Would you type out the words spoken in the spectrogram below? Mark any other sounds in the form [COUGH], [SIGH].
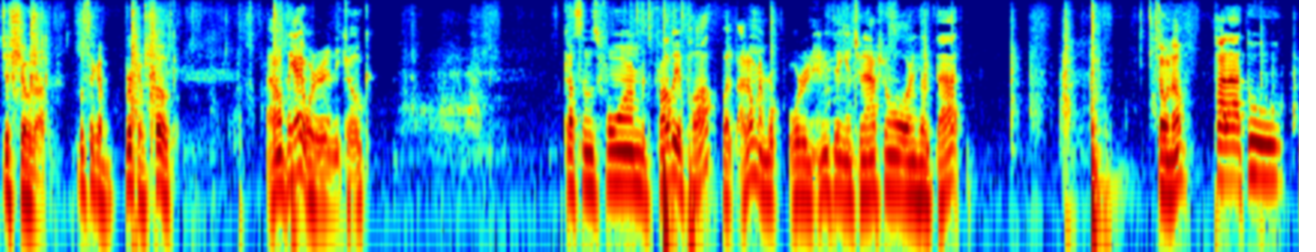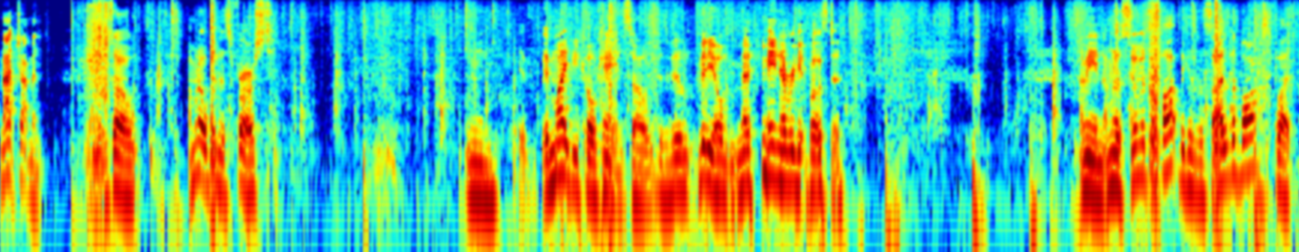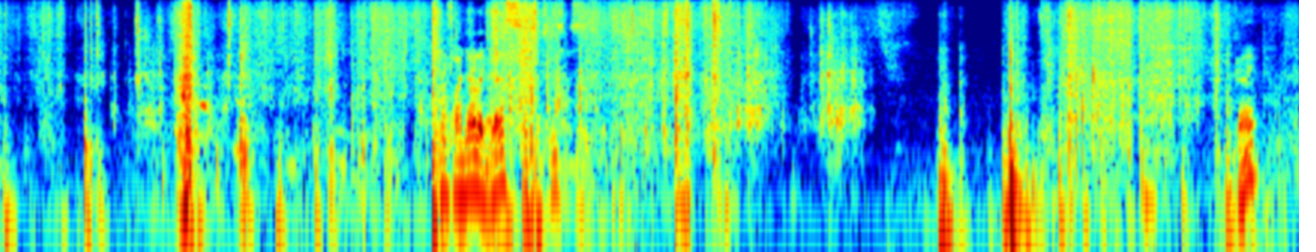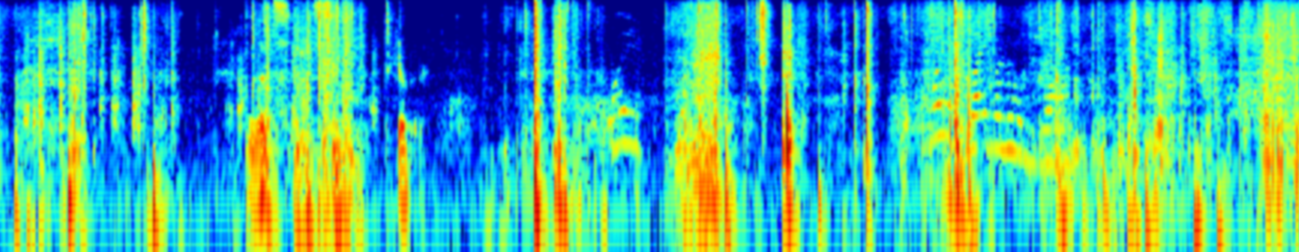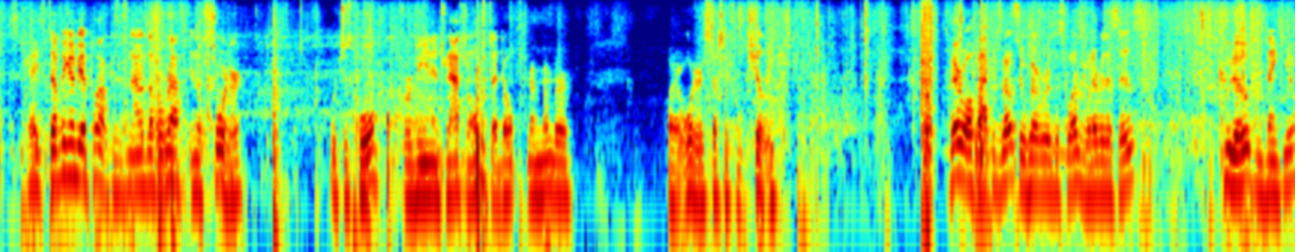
just showed up. Looks like a brick of Coke. I don't think I ordered any Coke. Customs form. It's probably a pop, but I don't remember ordering anything international or anything like that. Don't know. Para tu Matt Chapman. So, I'm going to open this first. I mean, it, it might be cocaine, so this video may, [LAUGHS] may never get posted. I mean, I'm going to assume it's a pop because of the size of the box, but... We'll find out, I guess. Jesus. Okay. Let's see together. Okay, it's definitely going to be a pop because it's now double wrapped in a sorter, which is cool for being international, which I don't remember what I ordered, especially from Chile. Very well packaged, though, so whoever this was, whatever this is, kudos and thank you.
